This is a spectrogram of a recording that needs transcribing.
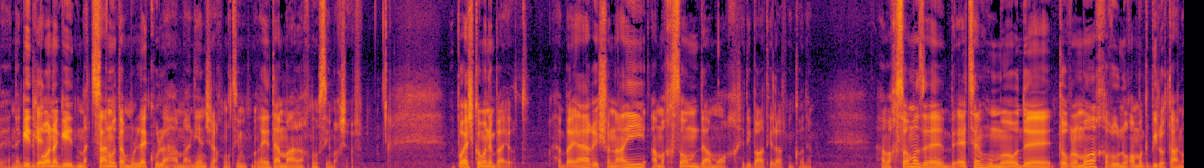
ונגיד, כן. בואו נגיד, מצאנו את המולקולה המעניין שאנחנו רוצים להתמודד איתה, מה אנחנו עושים עכשיו? ופה יש כל מיני בעיות. הבעיה הראשונה היא המחסום דם מוח, שדיברתי עליו מקודם. המחסום הזה בעצם הוא מאוד uh, טוב למוח, אבל הוא נורא מגביל אותנו.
